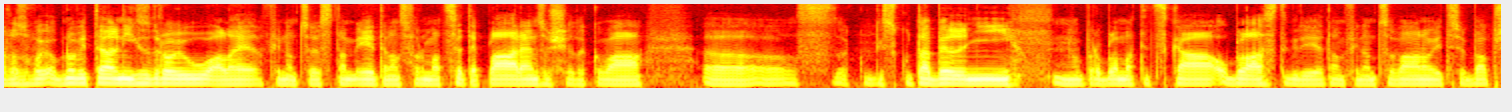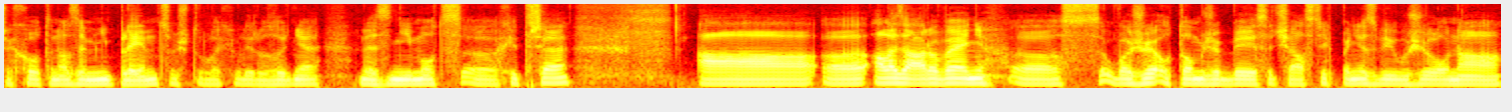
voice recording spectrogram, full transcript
rozvoj obnovitelných zdrojů, ale financuje se tam i transformace tepláren, což je taková jako diskutabilní no, problematická oblast, kdy je tam financováno i třeba přechod na zemní plyn, což v tuhle chvíli rozhodně nezní moc eh, chytře. A, eh, ale zároveň se uvažuje o tom, že by se část těch peněz využilo na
